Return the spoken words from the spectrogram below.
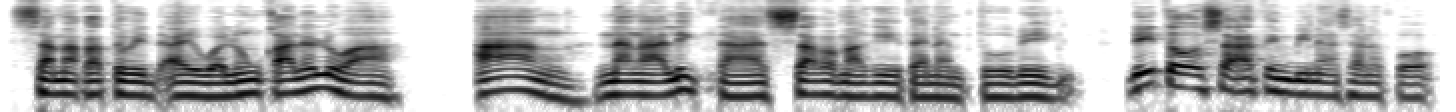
Sa makatuwid ay walong kaluluwa ang nangaligtas sa pamagitan ng tubig. Dito sa ating binasa na po,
